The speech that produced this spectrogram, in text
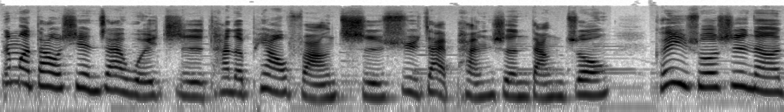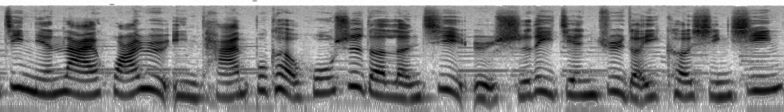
那么到现在为止，它的票房持续在攀升当中，可以说是呢近年来华语影坛不可忽视的人气与实力兼具的一颗新星。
